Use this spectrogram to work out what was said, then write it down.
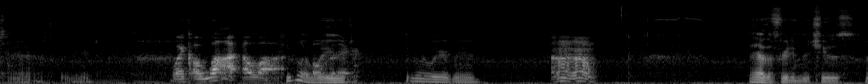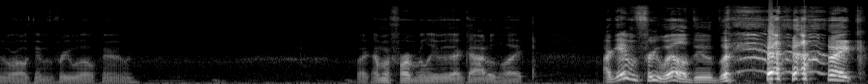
yeah, weird. like a lot, a lot. People are over weird. There. People are weird, man. I don't know. They have the freedom to choose. We were all given free will, apparently. Like, I'm a firm believer that God was like, I gave him free will, dude. like,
